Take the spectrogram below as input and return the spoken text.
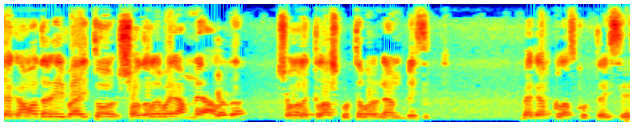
যাক, আমাদের এই ভাই তো সকালে ভাই আপনি আলাদা। সকালে ক্লাস করতে পারেন বেসিক ব্যাকআপ ক্লাস করতে আইছে।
